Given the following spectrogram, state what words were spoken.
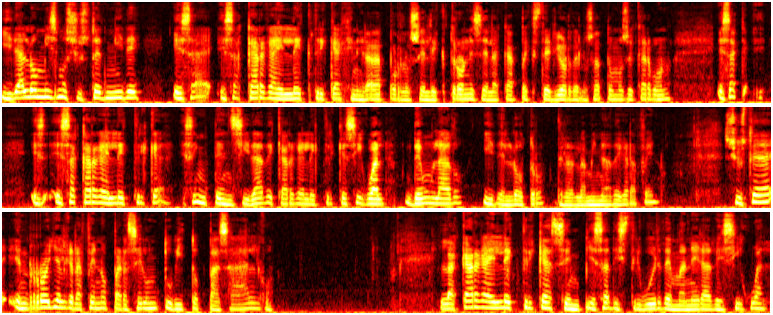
Y da lo mismo si usted mide esa, esa, carga eléctrica generada por los electrones de la capa exterior de los átomos de carbono, esa, esa carga eléctrica, esa intensidad de carga eléctrica es igual de un lado y del otro de la lámina de grafeno. Si usted enrolla el grafeno para hacer un tubito, pasa algo la carga eléctrica se empieza a distribuir de manera desigual.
